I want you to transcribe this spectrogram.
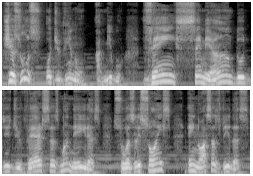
Jesus, o divino amigo, vem semeando de diversas maneiras suas lições em nossas vidas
